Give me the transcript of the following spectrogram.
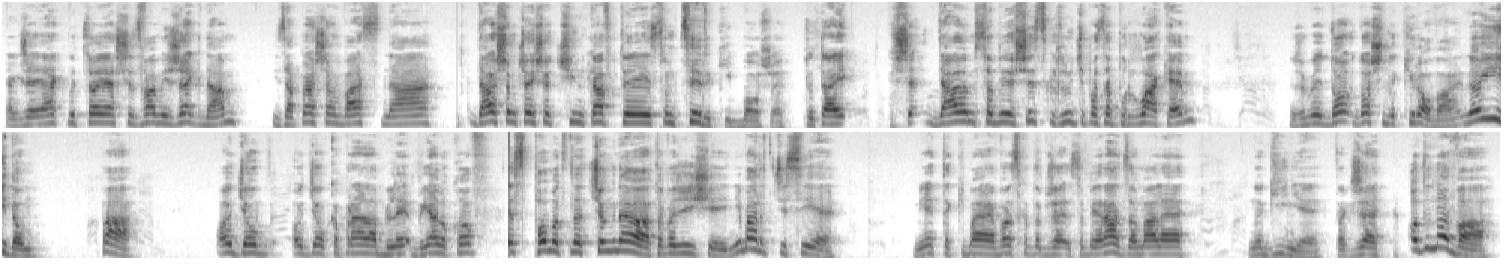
Także jakby co, ja się z wami żegnam i zapraszam was na dalszą część odcinka, w której są cyrki, Boże. Tutaj dałem sobie wszystkich ludzi poza Burłakiem, żeby do, doszli do Kirowa. No i idą. Pa. Oddział, oddział kaprala Bialukow. Jest pomoc nadciągnęła, towarzyszy. Nie martwcie się. Mietek i Maja Wolska dobrze sobie radzą, ale no ginie. Także od nowa.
